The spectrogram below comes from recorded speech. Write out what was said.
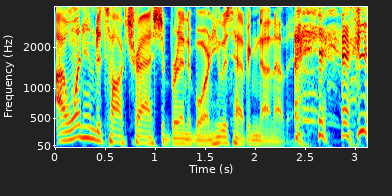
I want him to talk trash to Brind'Amour, and he was having none of it. You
